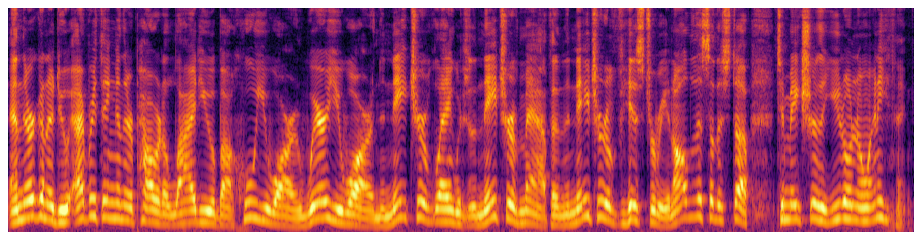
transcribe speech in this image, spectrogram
And they're going to do everything in their power to lie to you about who you are and where you are and the nature of language, the nature of math, and the nature of history and all this other stuff to make sure that you don't know anything.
